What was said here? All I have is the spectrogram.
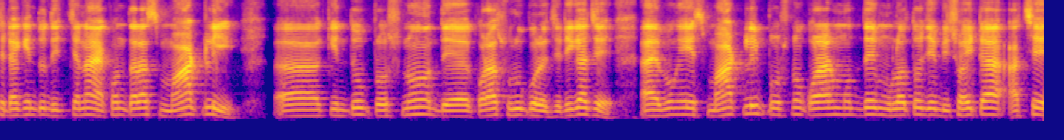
সেটা কিন্তু দিচ্ছে না। এখন তারা স্মার্টলি কিন্তু প্রশ্ন করা শুরু করেছে, ঠিক আছে? এবং এই স্মার্টলি প্রশ্ন করার মধ্যে মূলত যে বিষয়টা আছে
